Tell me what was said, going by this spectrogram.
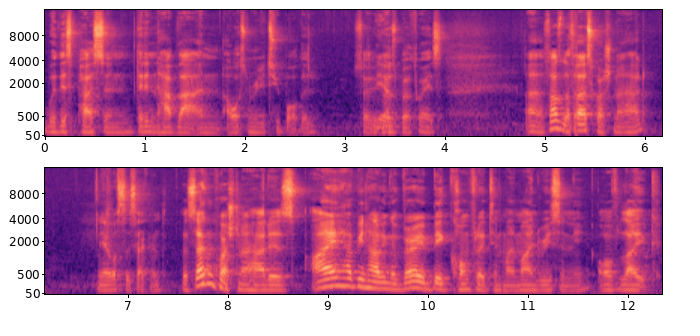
with this person, they didn't have that, and I wasn't really too bothered. So it Yeah. goes both ways. Uh, so that was the first question I had. Yeah, what's the second? The second question I had is I have been having a very big conflict in my mind recently of like,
